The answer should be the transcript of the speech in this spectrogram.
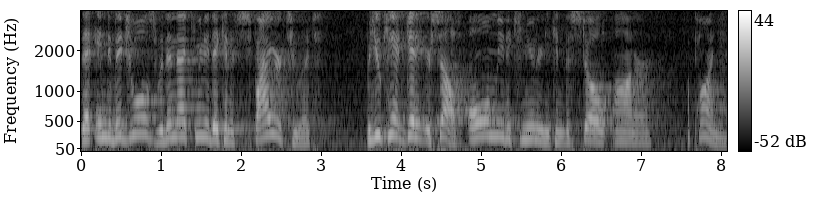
that individuals within that community they can aspire to it, but you can't get it yourself. Only the community can bestow honor upon you.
